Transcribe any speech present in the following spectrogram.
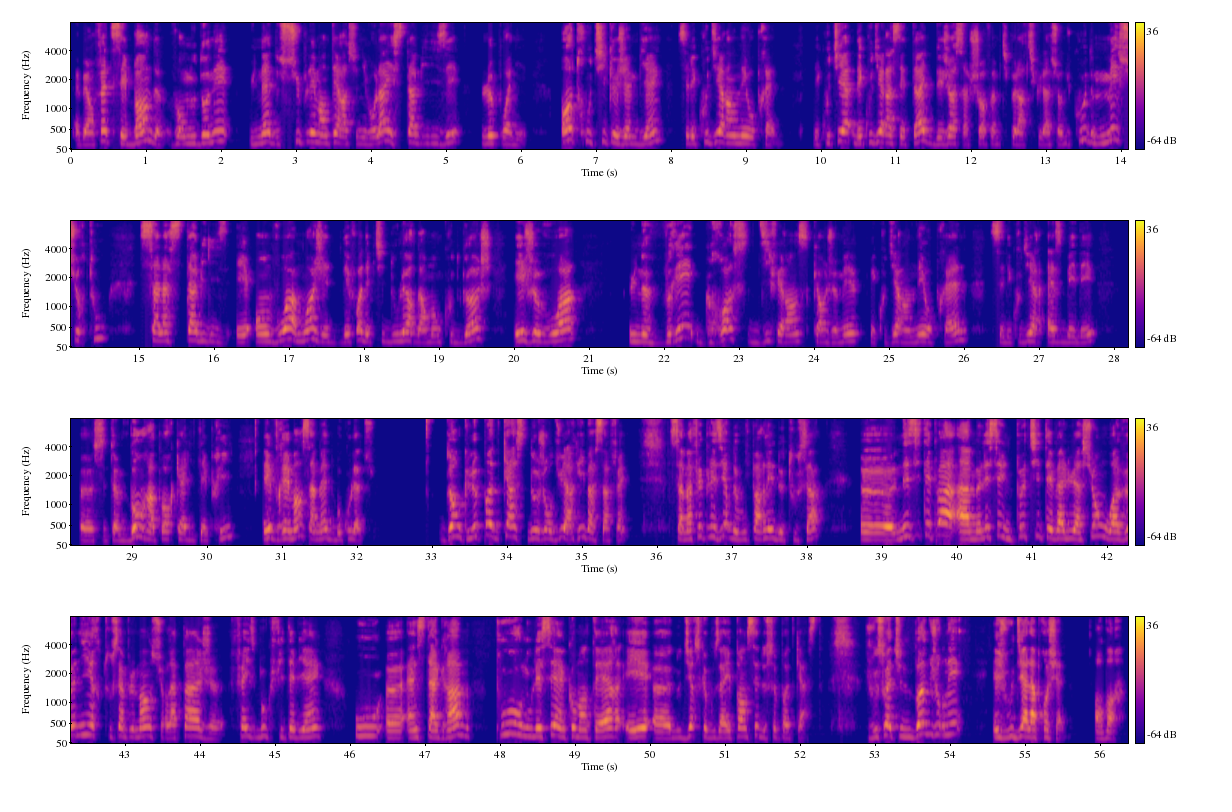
Et eh bien en fait, ces bandes vont nous donner une aide supplémentaire à ce niveau-là et stabiliser le poignet. Autre outil que j'aime bien, c'est les coudières en néoprène. Des coudières, assez tight, déjà ça chauffe un petit peu l'articulation du coude, mais surtout ça la stabilise. Et on voit, moi j'ai des fois des petites douleurs dans mon coude gauche et je vois une vraie grosse différence quand je mets mes coudières en néoprène. C'est des coudières SBD. Euh, c'est un bon rapport qualité-prix et vraiment ça m'aide beaucoup là-dessus. Donc le podcast d'aujourd'hui arrive à sa fin. Ça m'a fait plaisir de vous parler de tout ça. Euh, n'hésitez pas à me laisser une petite évaluation ou à venir tout simplement sur la page Facebook Fit bien ou euh, Instagram pour nous laisser un commentaire et euh, nous dire ce que vous avez pensé de ce podcast. Je vous souhaite une bonne journée et je vous dis à la prochaine. Au revoir.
